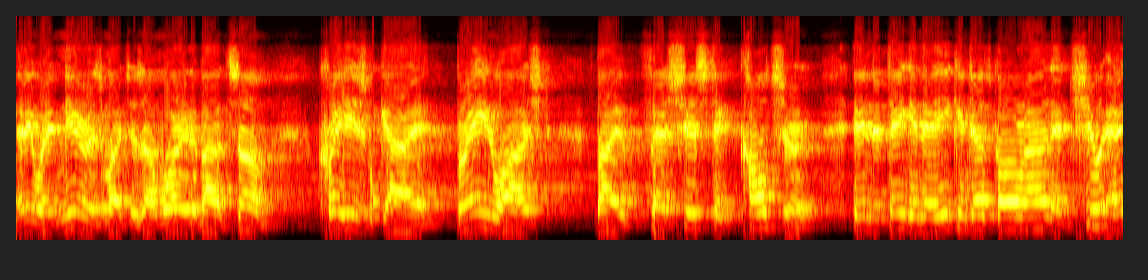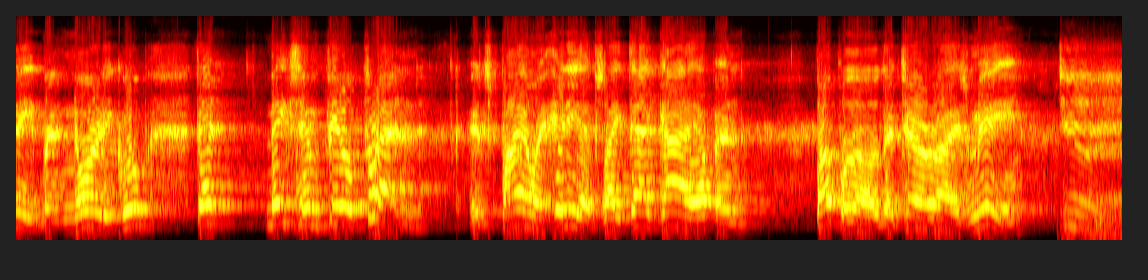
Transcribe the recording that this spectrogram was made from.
anywhere near as much as I'm worried about some crazed guy brainwashed by fascistic culture into thinking that he can just go around and shoot any minority group that makes him feel threatened. It's violent idiots like that guy up in Buffalo that terrorize me.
